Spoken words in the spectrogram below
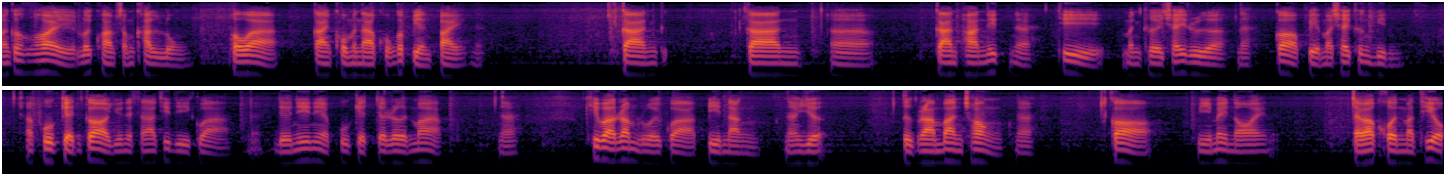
มันก็ค่อยลดความสำคัญลง เพราะว่าการคมนาคมก็เปลี่ยนไปนะการการการพาณิชย์นะ ที่มันเคยใช้เรือนะก็เปลี่ยนมาใช้เครื่องบินภูเก็ตก็อยู่ในสถานะที่ดีกว่านะเดี๋ยวนี้เนี่ยภูเก็ตเจริญมากนะคิดว่าร่ำรวยกว่าปีนังนะเยอะตึกรามบ้านช่องนะก็มีไม่น้อย แต่ว่าคนมาเที่ยว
